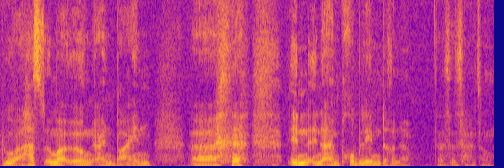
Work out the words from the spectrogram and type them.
Du hast immer irgendein Bein äh, in, in einem Problem drin. Das ist halt so.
